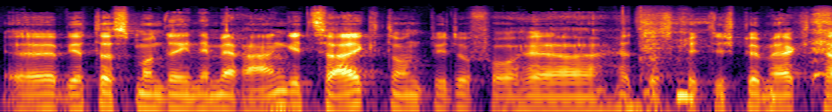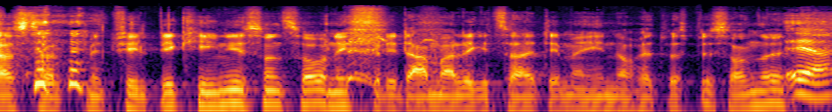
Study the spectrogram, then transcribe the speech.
wird das Mondäne Meran gezeigt und wie du vorher etwas kritisch bemerkt hast, halt mit viel Bikinis und so, nicht für die damalige Zeit immerhin noch etwas Besonderes. Ja.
